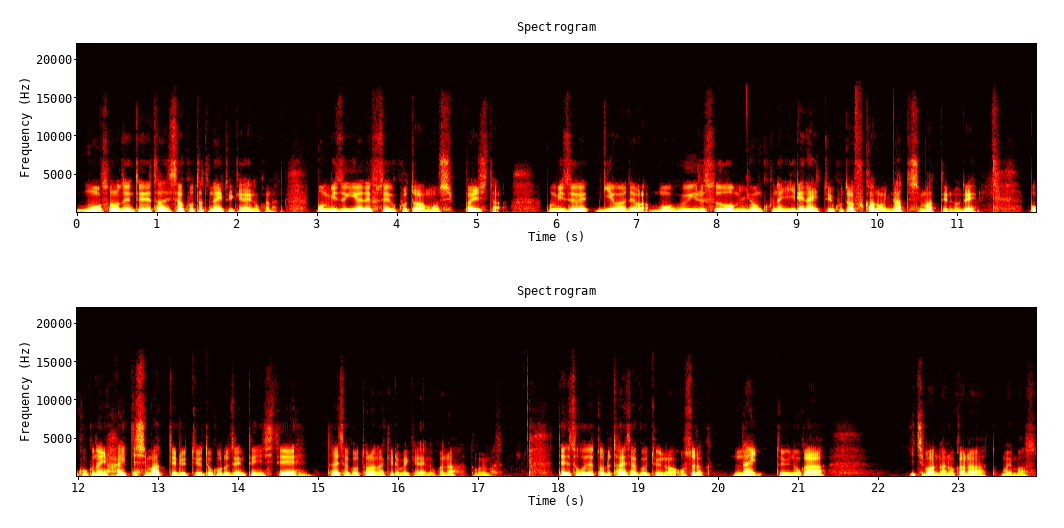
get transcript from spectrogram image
もうその前提で対策を立てないといけないのかなと。もう水際で防ぐことはもう失敗した。水際ではもうウイルスを日本国内に入れないということは不可能になってしまっているので、もう国内に入ってしまっているというところを前提にして対策を取らなければいけないのかなと思います。で、そこで取る対策というのはおそらくないというのが一番なのかなと思います。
